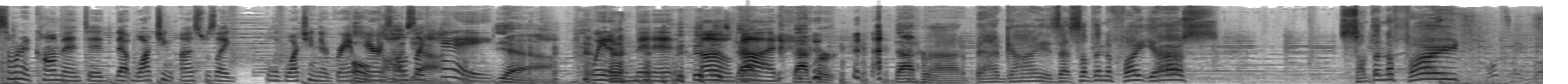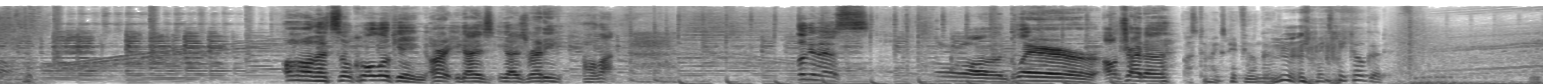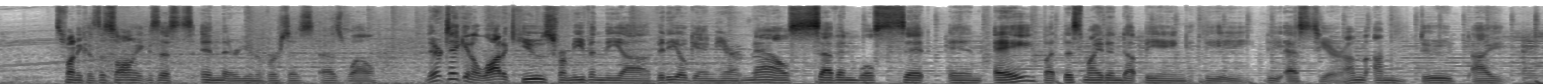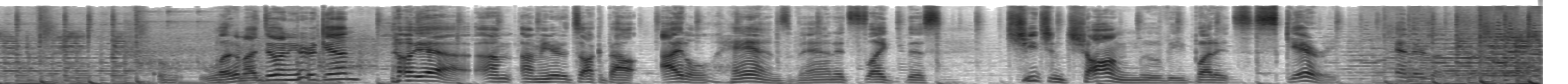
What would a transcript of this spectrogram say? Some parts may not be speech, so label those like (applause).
someone had commented that watching us was like like watching their oh, grandparents and I was yeah. like hey Yeah. wait a minute (laughs) oh that, god That hurt. (laughs) That hurt. That a bad guy? Is that something to fight? Yes. Something to fight. Oh, that's so cool looking. All right, you guys, you guys ready? Hold on. Look at this. Oh, glare. I'll try to. Still makes me feel good. Mm. makes me feel good. (laughs) It's funny because the song exists in their universes as well. They're taking a lot of cues from even the uh, video game here. Now seven will sit in A, but this might end up being the the S tier. I'm I'm dude. I. What am I doing here again? (laughs) Oh yeah, I'm I'm here to talk about Idle Hands, man. It's like this Cheech and Chong movie, but it's scary and there's a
